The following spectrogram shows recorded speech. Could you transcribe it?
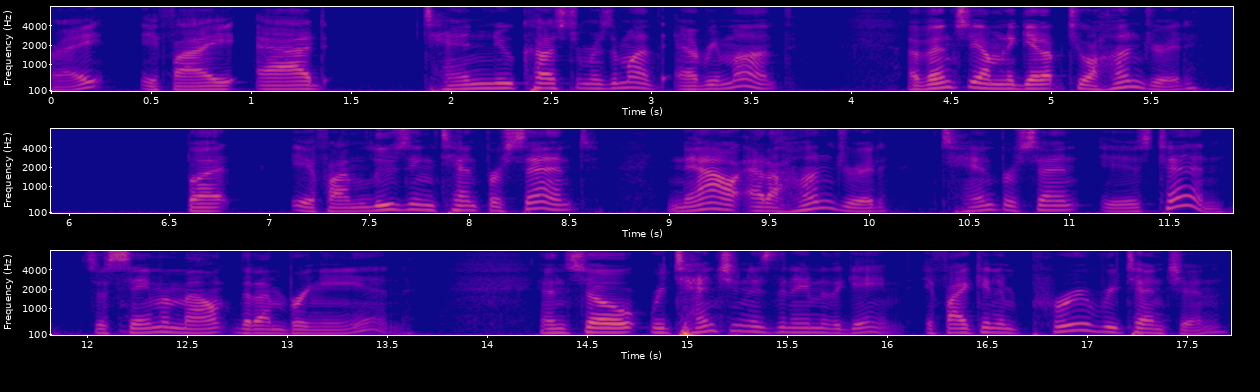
right? If I add 10 new customers a month every month, eventually I'm going to get up to 100. But if I'm losing 10%, now at 100, 10% is 10. It's the same amount that I'm bringing in. And so retention is the name of the game. If I can improve retention,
